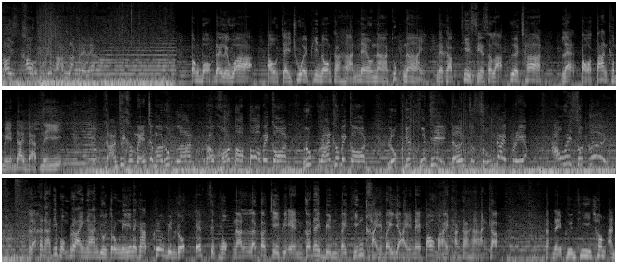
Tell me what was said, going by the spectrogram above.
เราเข้าที่สามหลังได้แล้ว ต้องบอกได้เลยว่า เอาใจช่วยพี่น้องทหารแนวนาทุกนายนะครับที่เสียสละเพื่อชาติ และต่อต้านเขมรได้แบบนี้ การที่เขมรจะมารุกราน เราขอตอบโต้ไปก่อน รุกรานเข้าไปก่อน ลุกยึดพื้นที่เนินจุดสูงได้เปรียบ เอาให้สุดเลย และขณะที่ผมรายงานอยู่ตรงนี้นะครับ เครื่องบินรบ F16 นั้น แล้วก็ GPN ก็ได้บินไปทิ้งไข่ใบใหญ่ในเป้าหมายทางทหารครับในพื้นที่ช่องอัน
